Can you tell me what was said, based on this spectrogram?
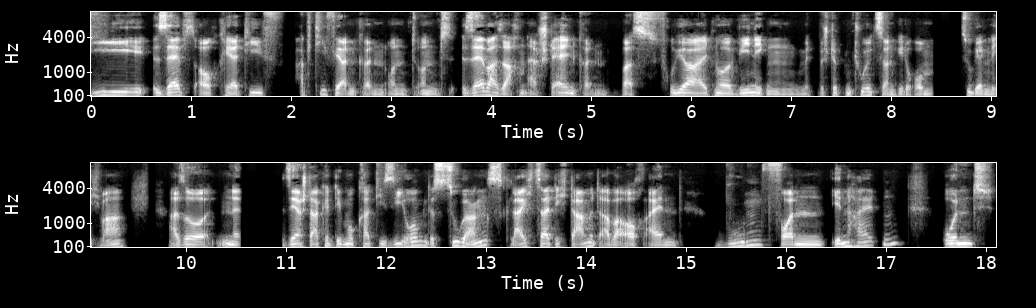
die selbst auch kreativ aktiv werden können und, und selber Sachen erstellen können, was früher halt nur wenigen mit bestimmten Tools dann wiederum zugänglich war. Also eine sehr starke Demokratisierung des Zugangs, gleichzeitig damit aber auch ein Boom von Inhalten und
